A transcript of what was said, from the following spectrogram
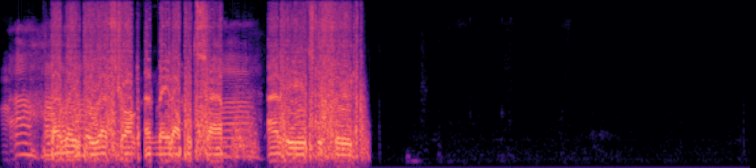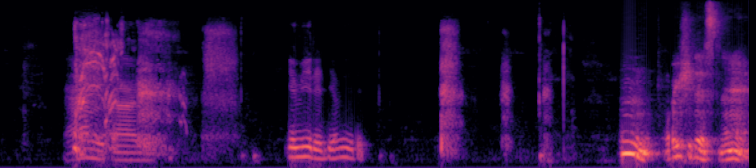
Uh-huh. They leave the restaurant and meet up with Sam, uh-huh. and he eats the food. Um, you're muted, you're muted. Hmm, this now?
